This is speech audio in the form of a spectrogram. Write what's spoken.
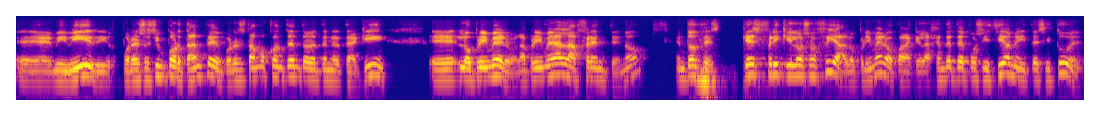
eh, vivir. Y por eso es importante, por eso estamos contentos de tenerte aquí. Eh, lo primero, la primera en la frente, ¿no? Entonces, ¿qué es frikilosofía? Lo primero, para que la gente te posicione y te sitúe.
